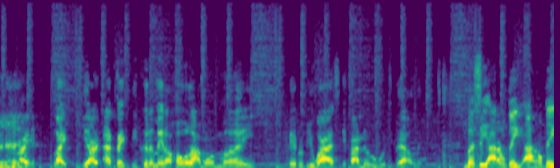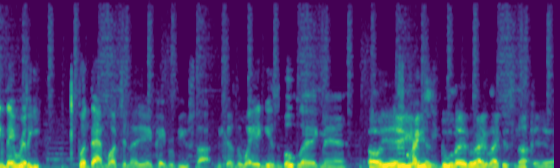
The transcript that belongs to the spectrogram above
like, like, yeah, I think he could have made a whole lot more money pay per view wise if I knew who was battling. But see, I don't think I don't think they really put that much in a pay per view stock because the way it gets bootleg, man. Oh yeah, it, it gets bootleg like like it's nothing, yeah.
